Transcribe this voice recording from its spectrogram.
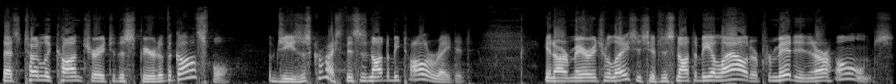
that's totally contrary to the spirit of the gospel of Jesus Christ. This is not to be tolerated in our marriage relationships. It's not to be allowed or permitted in our homes,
